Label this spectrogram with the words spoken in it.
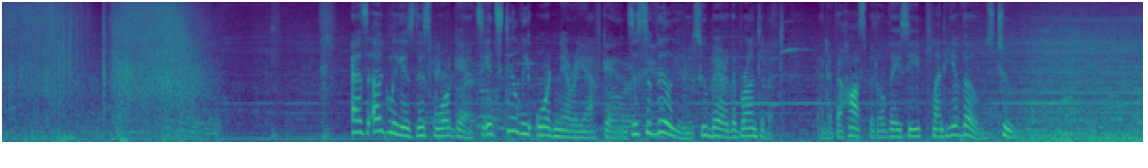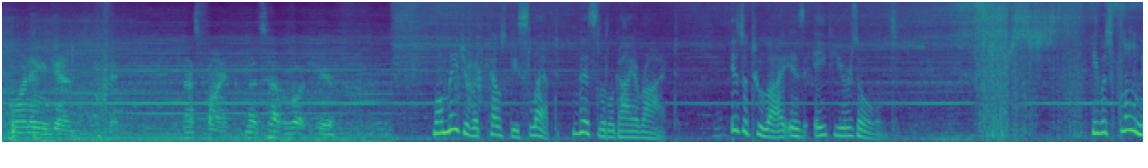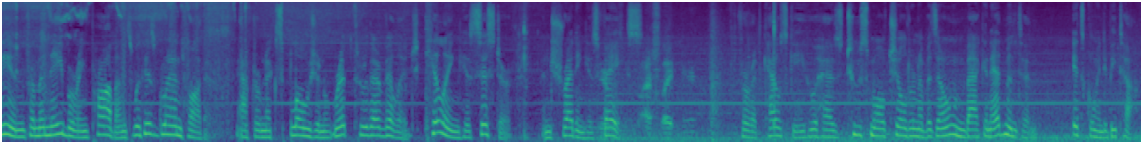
As ugly as this war gets, it's still the ordinary Afghans, the civilians, who bear the brunt of it. And at the hospital, they see plenty of those, too. Morning again. Okay. That's fine. Let's have a look here. While Major Rutkowski slept, this little guy arrived. Izzatullah is eight years old. He was flown in from a neighboring province with his grandfather after an explosion ripped through their village, killing his sister and shredding his face. Flashlight. For Rutkowski, who has two small children of his own back in Edmonton, it's going to be tough.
